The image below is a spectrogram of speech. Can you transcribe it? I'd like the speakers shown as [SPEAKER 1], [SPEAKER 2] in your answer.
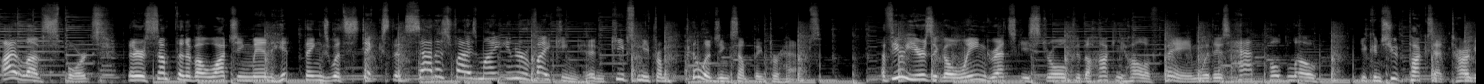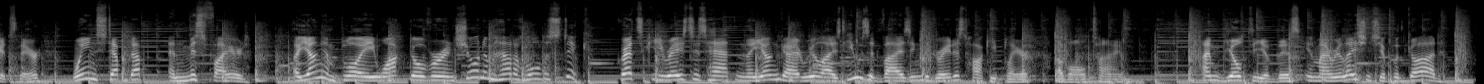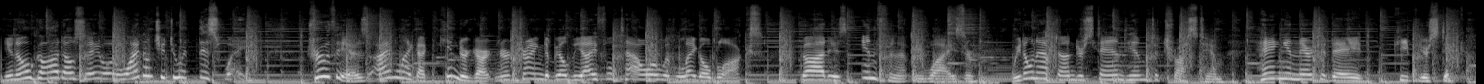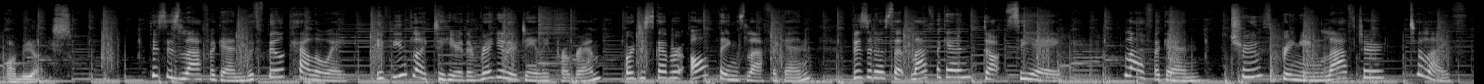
[SPEAKER 1] I love sports. There's something about watching men hit things with sticks that satisfies my inner Viking and keeps me from pillaging something, perhaps. A few years ago, Wayne Gretzky strolled to the Hockey Hall of Fame with his hat pulled low. You can shoot pucks at targets there. Wayne stepped up and misfired. A young employee walked over and showed him how to hold a stick. Gretzky raised his hat, and the young guy realized he was advising the greatest hockey player of all time. I'm guilty of this in my relationship with God. You know, God, I'll say, why don't you do it this way? Truth is, I'm like a kindergartner trying to build the Eiffel Tower with Lego blocks. God is infinitely wiser. We don't have to understand Him to trust Him. Hang in there today. Keep your stick on the ice.
[SPEAKER 2] This is Laugh Again with Phil Callaway. If you'd like to hear the regular daily program or discover all things Laugh Again, visit us at laughagain.ca. Laugh Again, truth bringing laughter to life.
